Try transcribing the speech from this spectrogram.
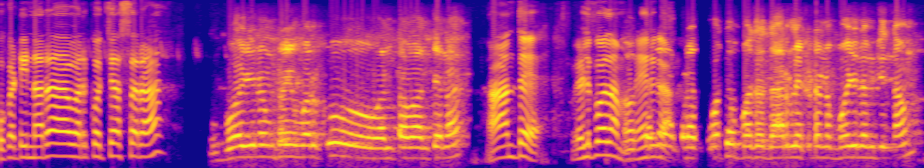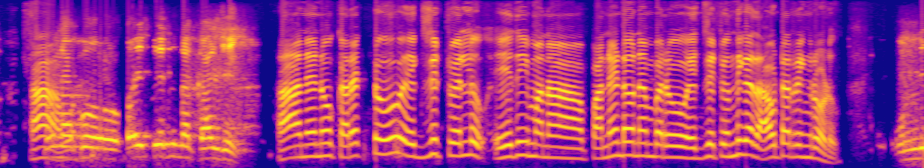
ఒకటిన్నర వరకు వచ్చేస్తారా? భోజనం టైం వరకు వంట అంతేనా? అంతే. వెళ్ళిపోదాం నేరుగా. అక్కడ పోతే పోతే దారిలో ఎక్కడన్నా భోజనం తిందాం. నాకు బయలుదేరి నాకు కాల్ చేయి. ఆ, నేను కరెక్ట్ ఎగ్జిట్ ట్వెల్వ్ ఏది మన పన్నెండో నెంబర్ ఎగ్జిట్ ఉంది కదా అవుటర్ రింగ్ రోడ్. ఉంది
